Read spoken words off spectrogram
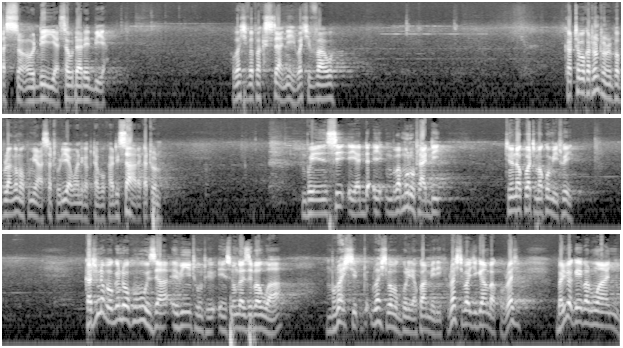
assaudiya saudi arabia. Oba kiva pakistani oba kivaawo. Katabo katonotono lupapula nga makumi asatu oli yawandika katabo karisaala katono. Mbw ensi bamurutadi tinanakuba timako mitwe kati no bogenda okubuuza ebintu nti ensonga zebawa lwaki tibabogolera ku amerika lwaki tibagigambako? Bali bagabe balwanyi.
